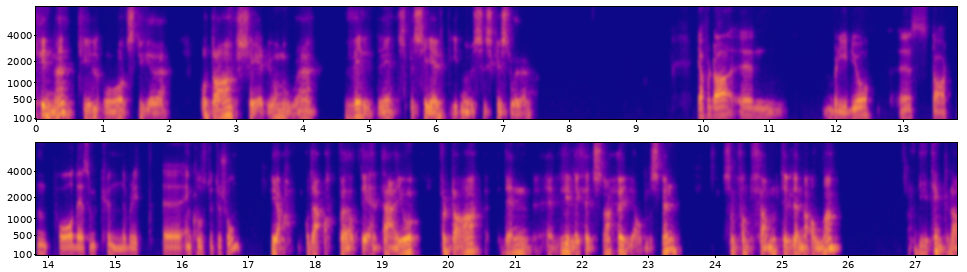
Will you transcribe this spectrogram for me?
kvinne til å styre. Og da skjer det jo noe veldig spesielt i den russiske historien. Ja, for da eh, blir det jo eh, starten på det som kunne blitt eh, en konstitusjon. Ja, og det er akkurat det. Det er jo for da den eh, lille kretsen av høyadelsmenn som fant fram til denne Anna, de tenker da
